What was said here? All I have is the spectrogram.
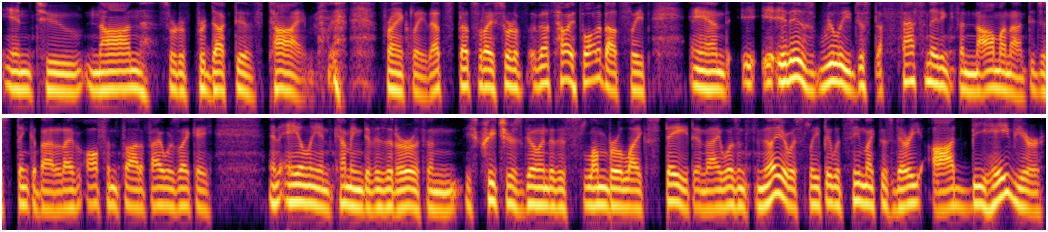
into non sort of productive time frankly. That's that's what i sort of that's how i thought about sleep. And it, it is really just a fascinating phenomenon to just think about it. I've often thought if i was like a an alien coming to visit earth and these creatures go into this slumber like state and i wasn't familiar with sleep it would seem like this very odd behavior.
